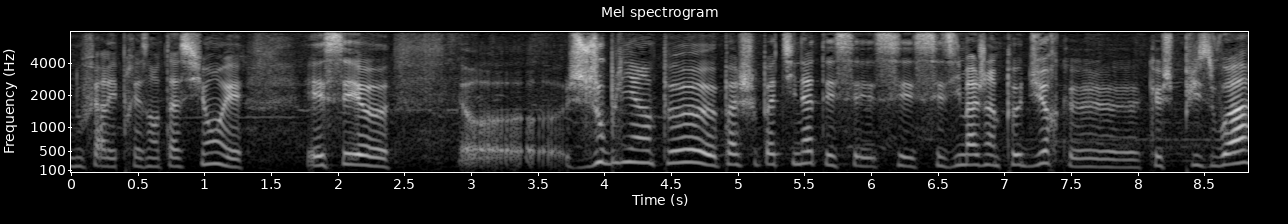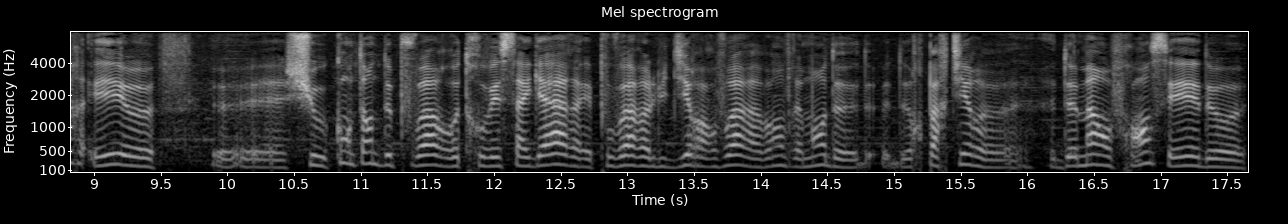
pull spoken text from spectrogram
nous faire les présentations. Et, c'est euh, j'oublie un peu euh, Pachupatinat et ces, images un peu dures que, que je puisse voir et euh, je suis contente de pouvoir retrouver Sagar et pouvoir lui dire au revoir avant vraiment de, repartir demain en France et de,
